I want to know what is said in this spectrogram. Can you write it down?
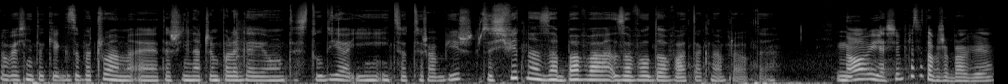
No właśnie, tak jak zobaczyłam e, też i na czym polegają te studia i, i co ty robisz. To jest świetna zabawa zawodowa tak naprawdę. No, ja się bardzo dobrze bawię,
